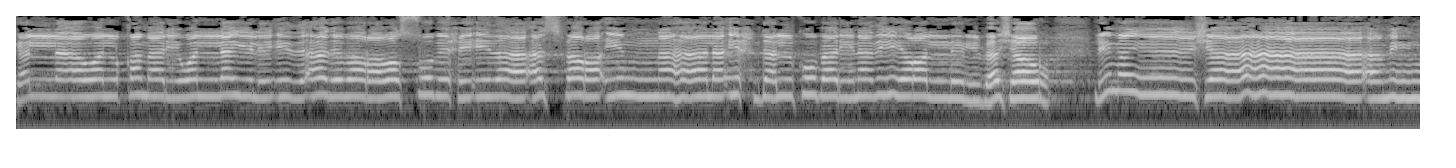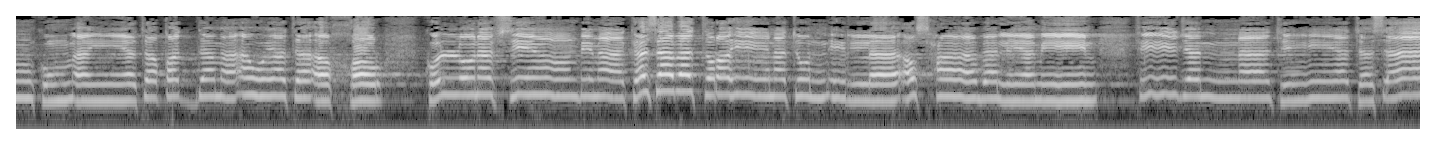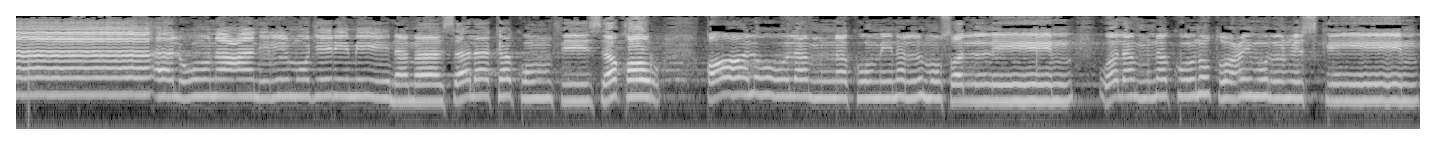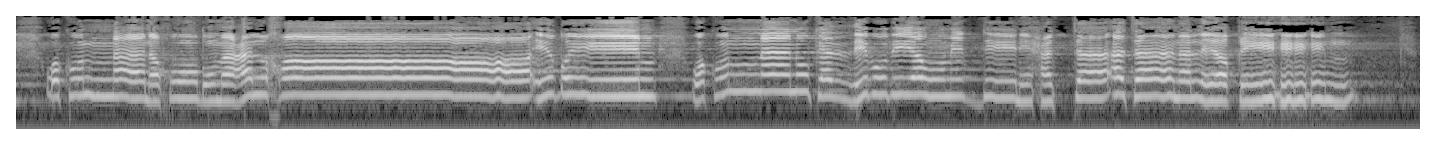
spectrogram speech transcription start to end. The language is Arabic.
كلا والقمر والليل إذ أدبر والصبح إذا أسفر إنها لإحدى الكبر نذيرا للبشر لمن شاء منكم أن يتقدم أو يتأخر كل نفس بما كسبت رهينة إلا أصحاب اليمين في جنات يتساءلون عن المجرمين ما سلككم في سقر قالوا لم نك من المصلين ولم نك نطعم المسكين وكنا نخوض مع الخائضين وكنا نكذب بيوم الدين حتى أتانا اليقين.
